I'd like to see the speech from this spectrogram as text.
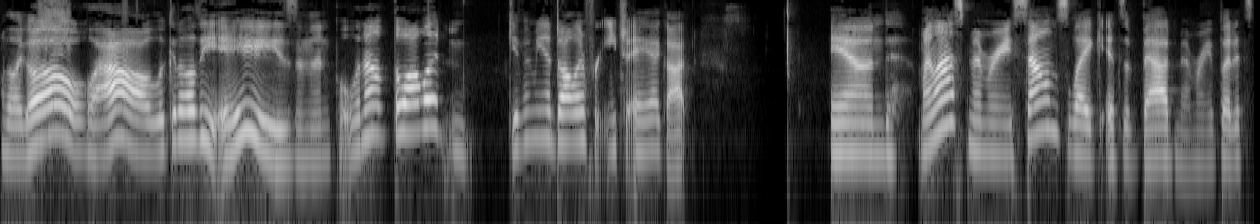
they're like, "Oh wow, look at all the A's," and then pulling out the wallet and giving me a dollar for each A I got. And my last memory sounds like it's a bad memory, but it's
